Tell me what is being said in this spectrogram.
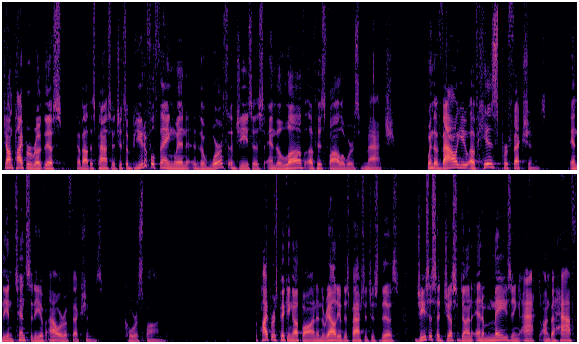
John Piper wrote this about this passage. It's a beautiful thing when the worth of Jesus and the love of his followers match, when the value of his perfections and the intensity of our affections correspond. What Piper is picking up on, and the reality of this passage is this Jesus had just done an amazing act on behalf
